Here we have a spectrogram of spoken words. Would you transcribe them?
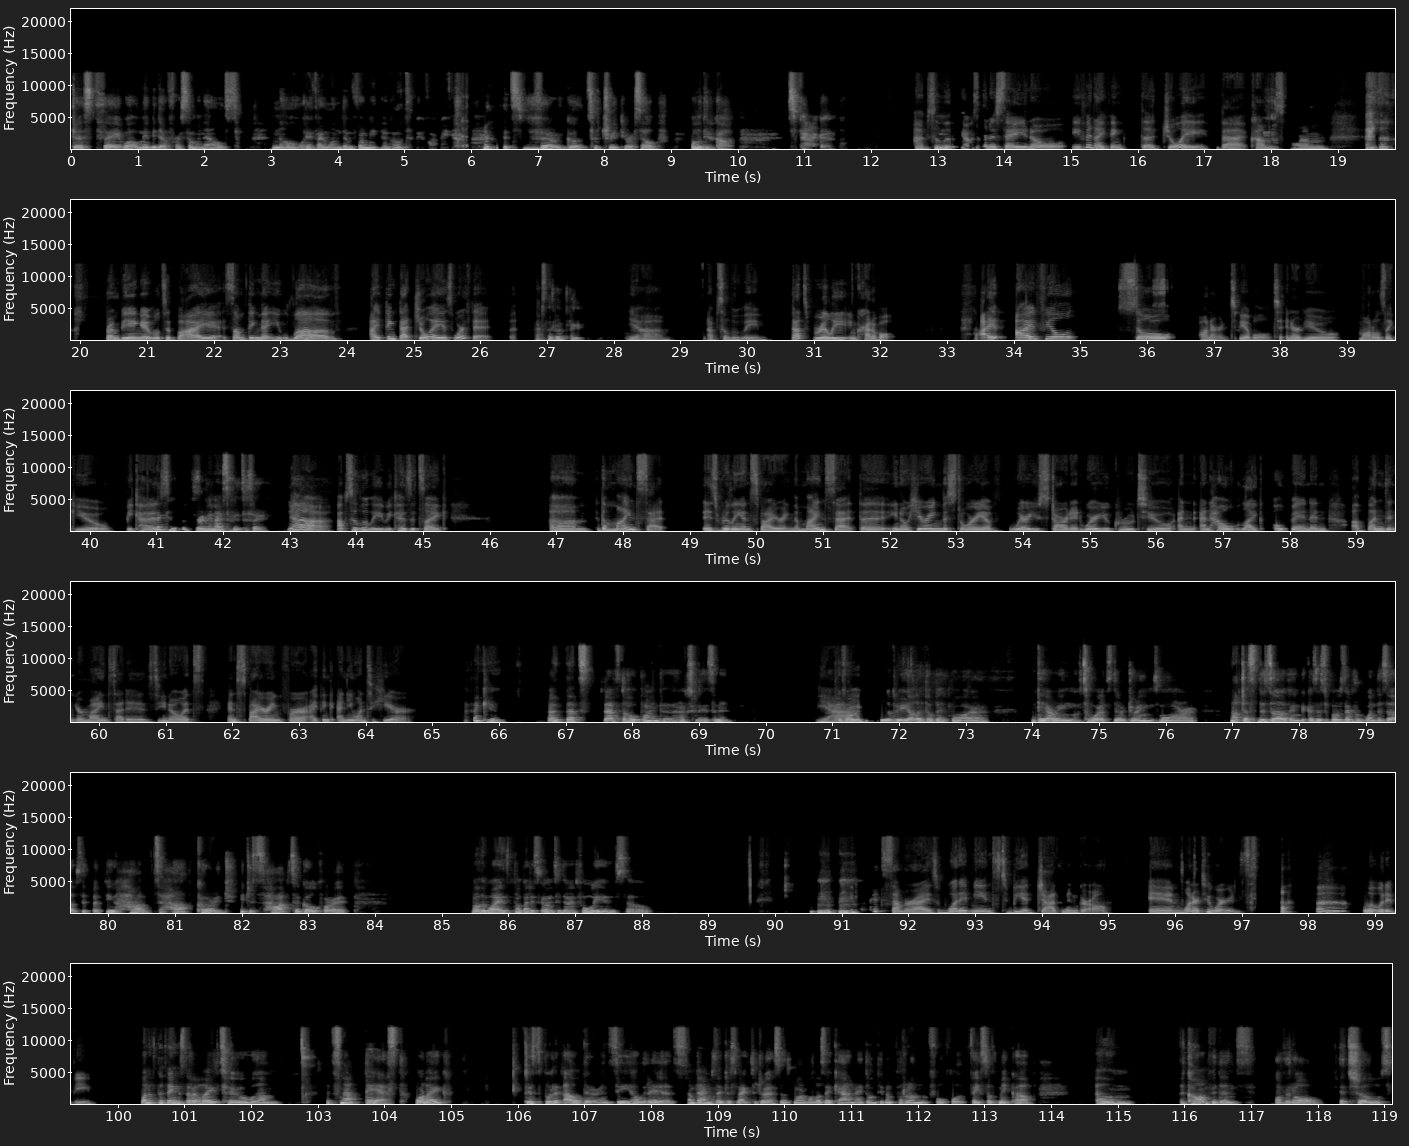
just say, well, maybe they're for someone else. No, if I want them for me, they're going to be for me. it's very good to treat yourself. Oh dear God, it's very good. Absolutely. Mm-hmm. I was going to say, you know, even I think the joy that comes from from being able to buy something that you love, I think that joy is worth it. Absolutely. Yeah. Absolutely. That's really incredible. I I feel so honored to be able to interview models like you because you. it's really nice of you to say. Yeah, absolutely. Because it's like um the mindset is really inspiring. The mindset, the, you know, hearing the story of where you started, where you grew to, and and how like open and abundant your mindset is, you know, it's inspiring for I think anyone to hear. Thank you. that's that's the whole point, uh, actually, isn't it? Yeah. Everyone would be a little bit more daring towards their dreams, more not just deserving, because I suppose everyone deserves it, but you have to have courage. You just have to go for it. Otherwise, nobody's going to do it for you. So, you could summarize what it means to be a Jasmine girl in one or two words, what would it be? One of the things that I like to, um, it's not test, more like just put it out there and see how it is. Sometimes I just like to dress as normal as I can. I don't even put on the full, full face of makeup. Um, the confidence of it all, it shows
